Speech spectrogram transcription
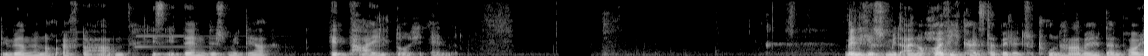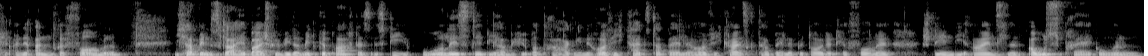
die werden wir noch öfter haben, ist identisch mit der geteilt durch n. Wenn ich es mit einer Häufigkeitstabelle zu tun habe, dann brauche ich eine andere Formel. Ich habe Ihnen das gleiche Beispiel wieder mitgebracht. Das ist die Urliste, die habe ich übertragen in eine Häufigkeitstabelle. Häufigkeitstabelle bedeutet, hier vorne stehen die einzelnen Ausprägungen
